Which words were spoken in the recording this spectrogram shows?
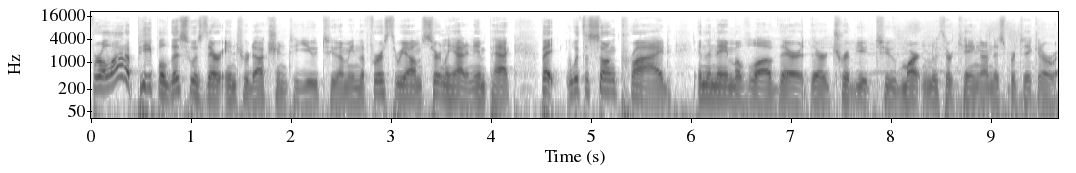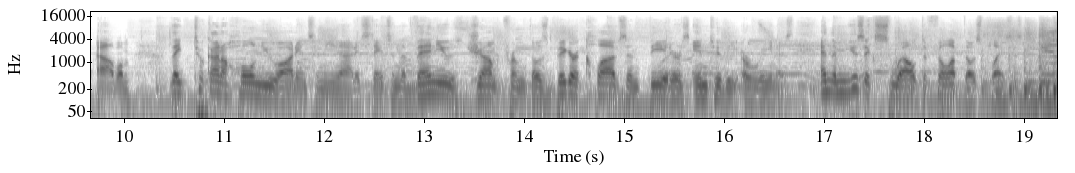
For a lot of people, this was their introduction to U2. I mean, the first three albums certainly had an impact, but with the song Pride, In the Name of Love, their, their tribute to Martin Luther King on this particular album, they took on a whole new audience in the United States, and the venues jumped from those bigger clubs and theaters into the arenas. And the music swelled to fill up those places.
